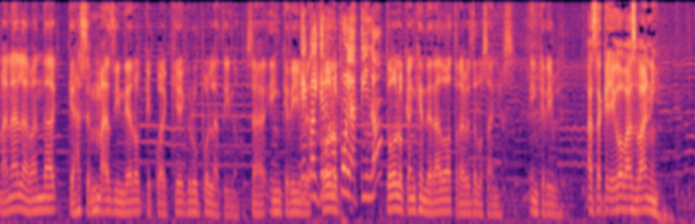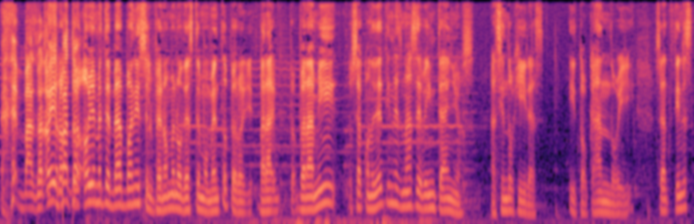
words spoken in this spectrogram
Maná la banda que hace más dinero que cualquier grupo latino. O sea, increíble. ¿Que cualquier grupo latino? Todo lo que han generado a través de los años. Increíble. Hasta que llegó Bass Bunny. Oye, Pato. obviamente Bad Bunny es el fenómeno de este momento, pero para, para mí, o sea, cuando ya tienes más de 20 años haciendo giras y tocando y o sea tienes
